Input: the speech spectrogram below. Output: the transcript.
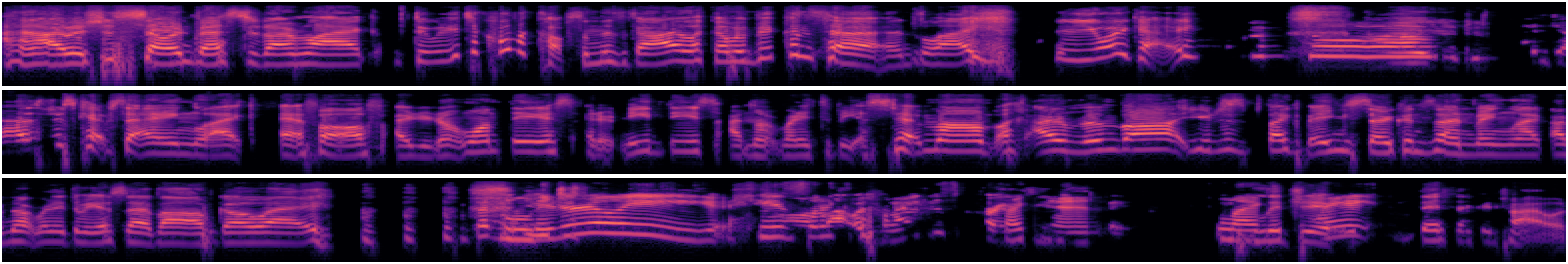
and i was just so invested i'm like do we need to call the cops on this guy? Like i'm a bit concerned like are you okay Um, and Jazz just kept saying like F off, I do not want this, I don't need this, I'm not ready to be a stepmom. Like I remember you just like being so concerned, being like, I'm not ready to be a stepmom, go away. But You just- literally, his Oh, like wife is pregnant. Like Legit. I- Their second child.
